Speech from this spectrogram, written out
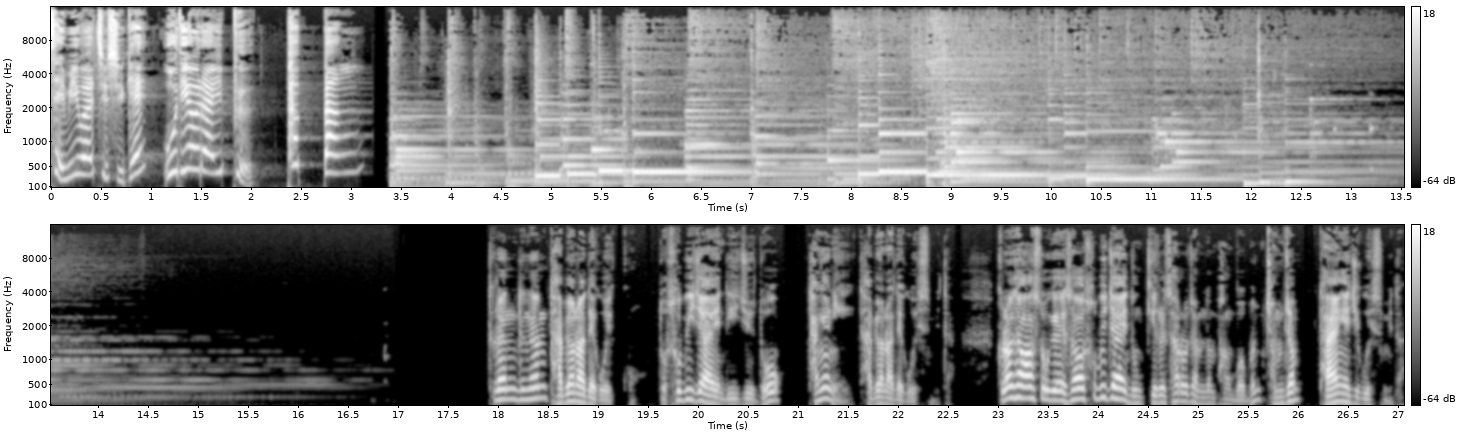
재미와 지식의 오디오 life 팟빵 트렌드는 다변화되고 있고 또 소비자의 needs도 당연히 다변화되고 있습니다. 그런 상황 속에서 소비자의 눈길을 사로잡는 방법은 점점 다양해지고 있습니다.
